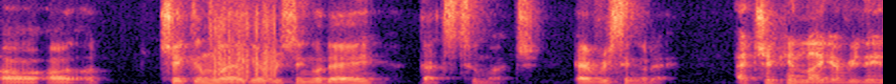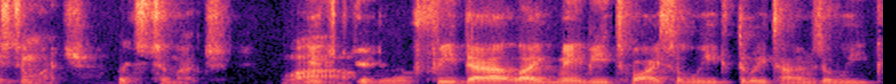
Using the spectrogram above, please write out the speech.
uh, a, a chicken leg every single day, that's too much. Every single day. A chicken leg every day is too much. It's too much. Wow. You should feed that like maybe twice a week, three times a week.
